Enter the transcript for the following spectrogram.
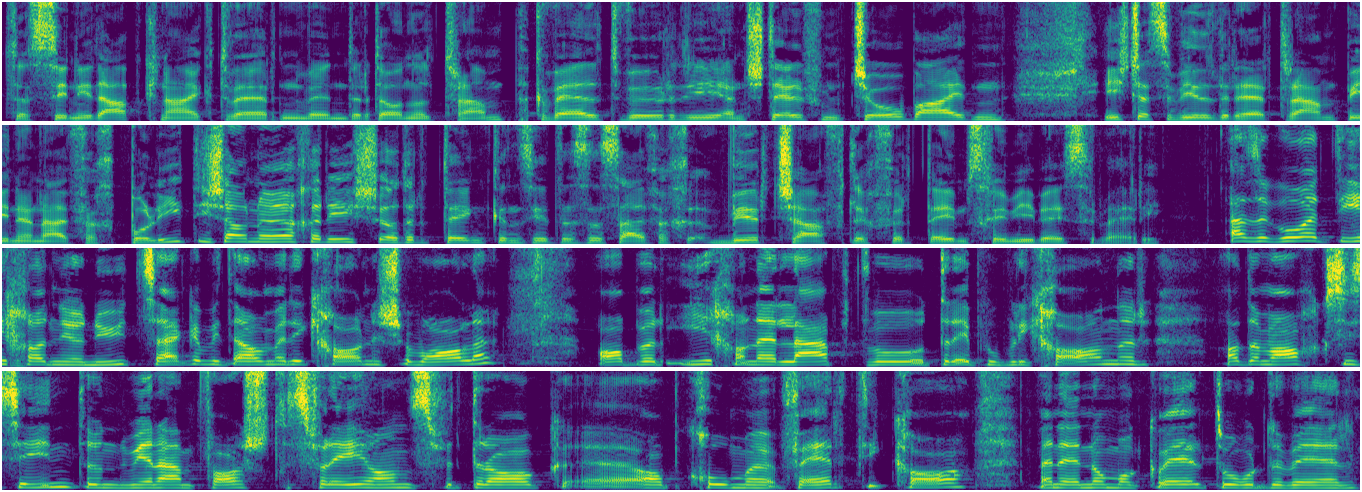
dass sie nicht abgeneigt werden, wenn der Donald Trump gewählt würde, anstelle von Joe Biden. Ist das, weil der Herr Trump ihnen einfach politisch auch näher ist, oder denken sie, dass es einfach wirtschaftlich für die Chemie besser wäre? Also gut, ich kann ja nichts sagen bei den amerikanischen Wahlen, aber ich habe erlebt, wo die Republikaner an der Macht sind und wir haben fast das Freihandelsvertrag äh, Abkommen fertig gehabt. Wenn er nochmal gewählt worden wäre,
